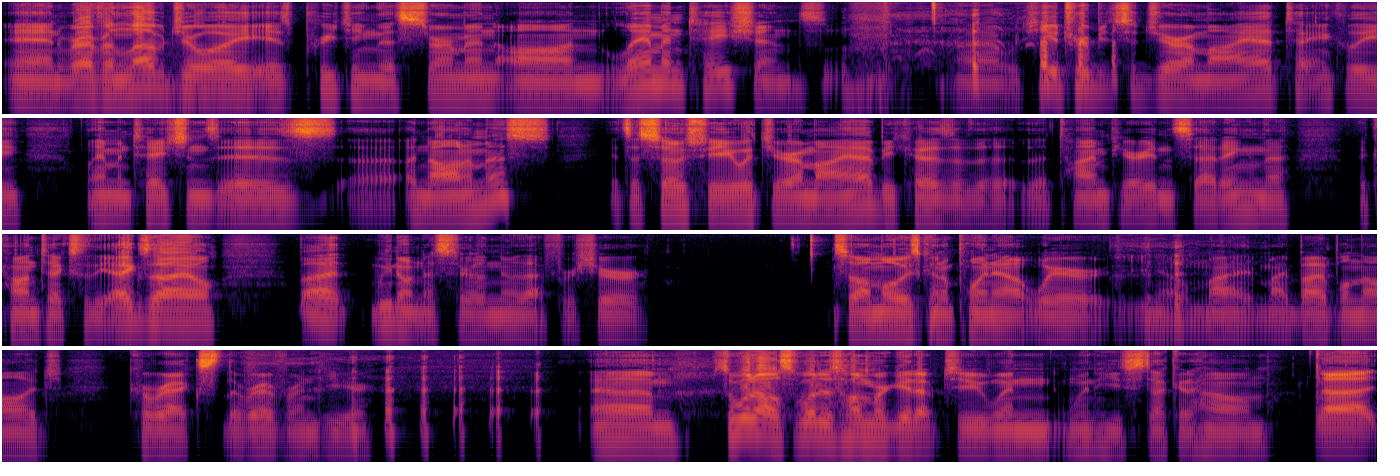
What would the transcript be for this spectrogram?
and Reverend Lovejoy is preaching this sermon on Lamentations, uh, which he attributes to Jeremiah. Technically, Lamentations is uh, anonymous. It's associated with Jeremiah because of the, the time period and setting, the, the context of the exile, but we don't necessarily know that for sure. So I'm always going to point out where you know my, my Bible knowledge corrects the Reverend here. Um, so what else? What does Homer get up to when when he's stuck at home? Uh,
